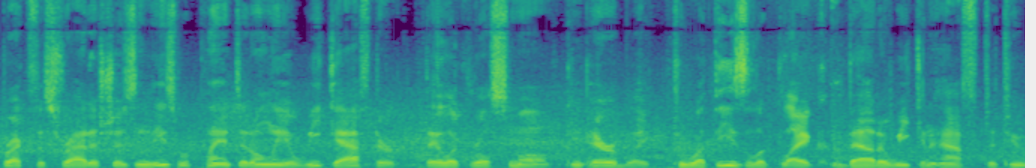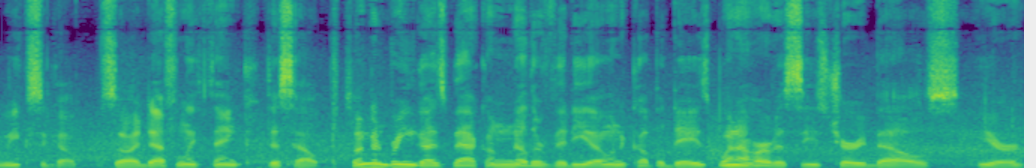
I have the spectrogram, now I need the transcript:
breakfast radishes, and these were planted only a week after. They look real small, comparably, to what these looked like about a week and a half to two weeks ago. So I definitely think this helped. So I'm gonna bring you guys back on another video in a couple days when I harvest these cherry bells here.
